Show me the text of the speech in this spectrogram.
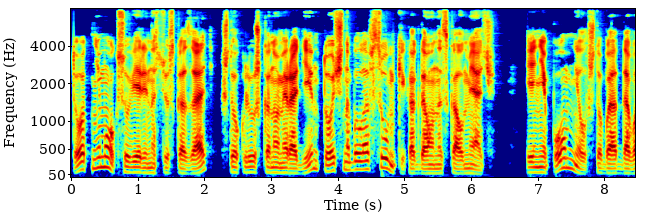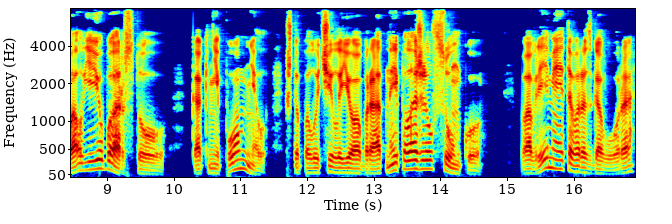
Тот не мог с уверенностью сказать, что клюшка номер один точно была в сумке, когда он искал мяч, и не помнил, чтобы отдавал ее Барстоу, как не помнил, что получил ее обратно и положил в сумку. Во время этого разговора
